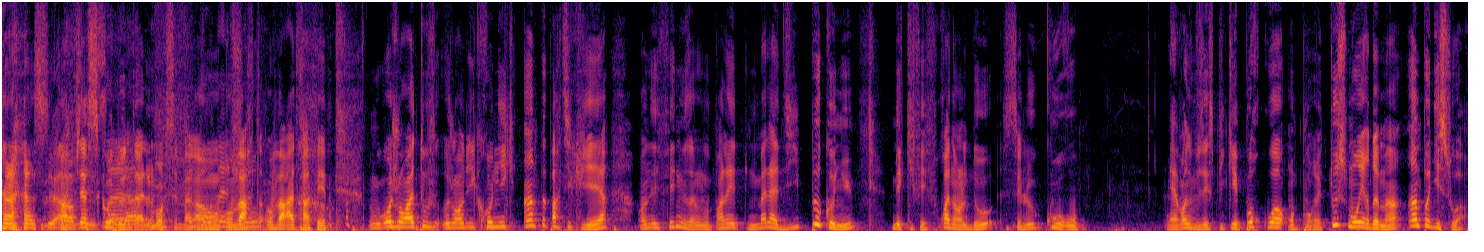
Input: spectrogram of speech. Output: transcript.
un fiasco ça. total. Bon c'est pas grave, on, va on va rattraper. Donc bonjour à tous. Aujourd'hui chronique un peu particulière. En effet, nous allons vous parler d'une maladie peu connue mais qui fait froid dans le dos. C'est le kourou. Mais avant de vous expliquer pourquoi on pourrait tous mourir demain, un peu d'histoire.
